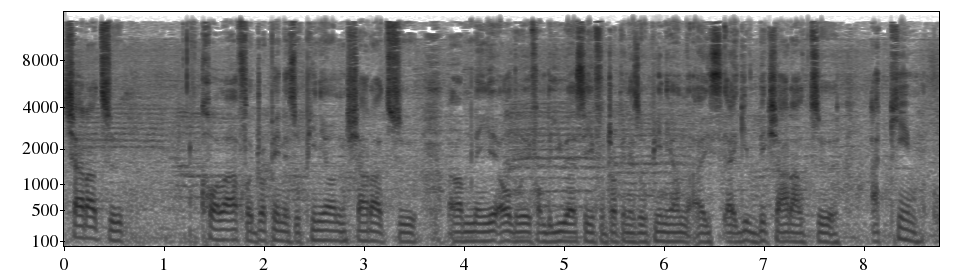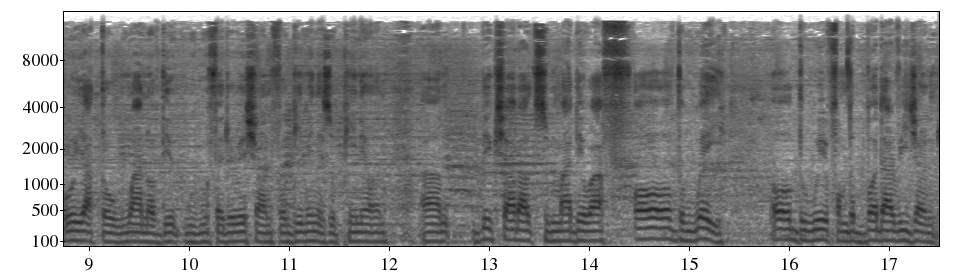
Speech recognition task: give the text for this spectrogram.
shout out to Kola for dropping his opinion. Shout out to um, all the way from the USA for dropping his opinion. I, I give big shout out to Akim Oyato, one of the Google Federation, for giving his opinion. Um, big shout out to Madewa all the way, all the way from the border region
